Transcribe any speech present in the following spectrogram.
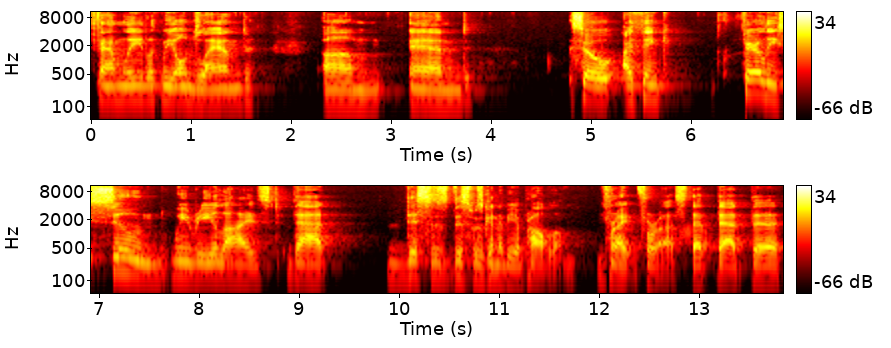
family. Like we owned land, um, and so I think fairly soon we realized that this is this was going to be a problem, right, for us. That that the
